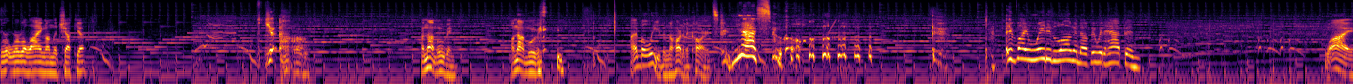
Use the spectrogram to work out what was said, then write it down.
We're, we're relying on the Chuckya. Yeah. I'm not moving. I'm not moving. I believe in the heart of the cards. Yes! if I waited long enough, it would happen. Why?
